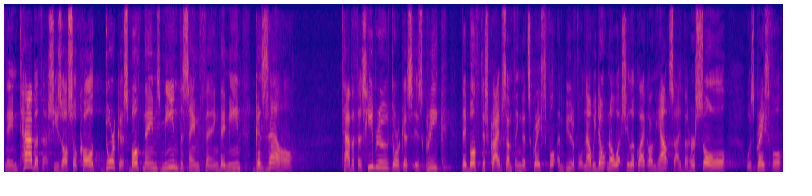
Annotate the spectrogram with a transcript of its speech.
named Tabitha. She's also called Dorcas. Both names mean the same thing, they mean gazelle. Tabitha's Hebrew, Dorcas is Greek. They both describe something that's graceful and beautiful. Now, we don't know what she looked like on the outside, but her soul was graceful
